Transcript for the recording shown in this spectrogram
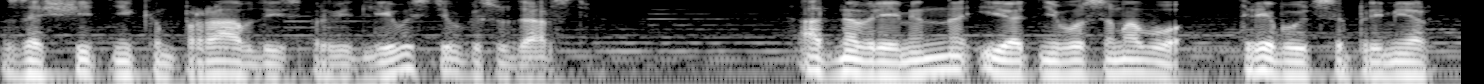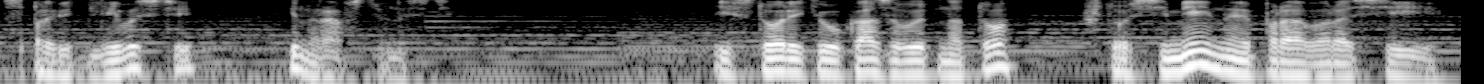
защитником правды и справедливости в государстве. Одновременно и от него самого требуется пример справедливости и нравственности. Историки указывают на то, что семейное право России –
